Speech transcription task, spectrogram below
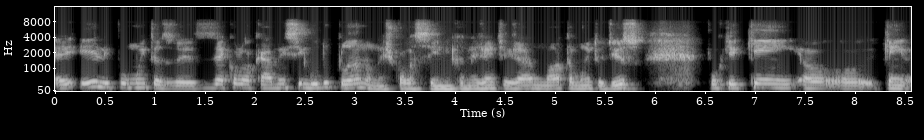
é, ele, por muitas vezes, é colocado em segundo plano na escola cínica. Né? A gente já nota muito disso, porque quem, quem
